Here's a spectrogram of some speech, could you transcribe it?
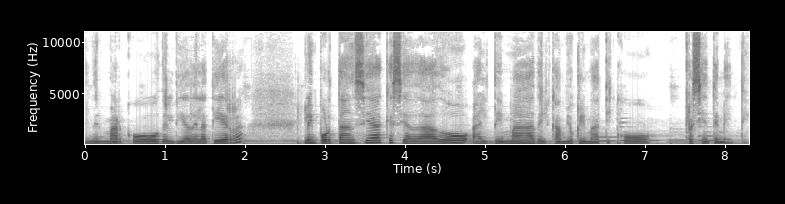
en el marco del Día de la Tierra la importancia que se ha dado al tema del cambio climático recientemente.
